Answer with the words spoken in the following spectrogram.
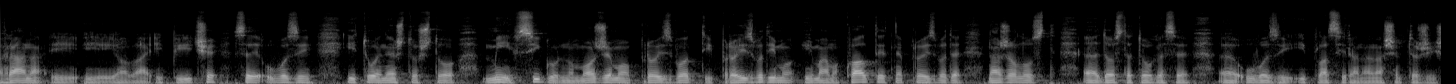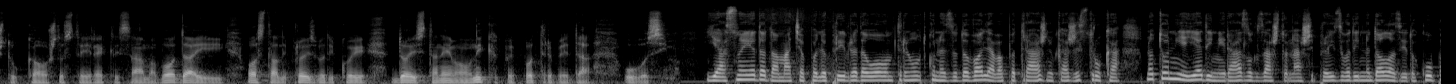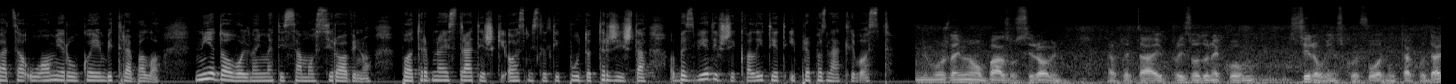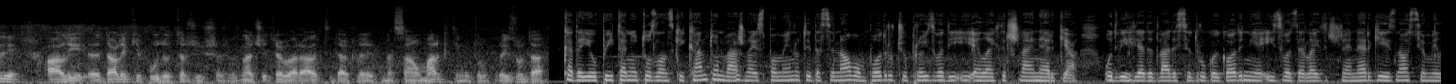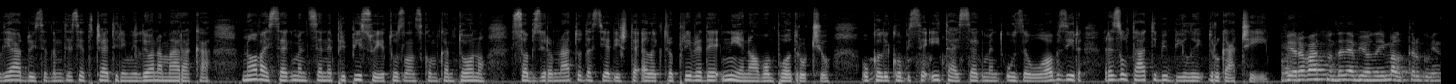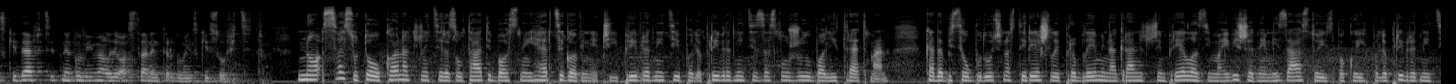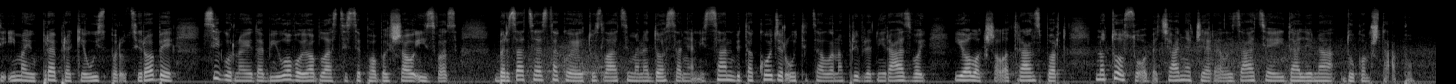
hrana i, i, ovaj, i piće se uvozi i to je nešto što mi sigurno možemo proizvoditi, proizvodimo, imamo kvalitetne proizvode, nažalost e, dosta toga se e, uvozi i plasira na našem tržištu, kao što ste i rekli sama voda i ostali proizvodi koji doista nemamo nikakve potrebe da uvozimo. Jasno je da domaća poljoprivreda u ovom trenutku ne zadovoljava potražnju, kaže struka, no to nije jedini razlog zašto naši proizvodi ne dolazi do kupaca u omjeru u kojem bi trebalo. Nije dovoljno imati samo sirovinu. Potrebno je strateški osmisliti put do tržišta, obezbijedivši kvalitet i prepoznatljivost. Mi možda imamo bazu sirovinu, dakle taj proizvod u nekom sirovinskoj formi i tako dalje, ali e, dalek je put do tržiša, što znači treba raditi dakle, na samom marketingu tog proizvoda. Kada je u pitanju Tuzlanski kanton, važno je spomenuti da se na ovom području proizvodi i električna energija. U 2022. godini je izvoz električne energije iznosio milijardu i 74 miliona maraka, no ovaj segment se ne pripisuje Tuzlanskom kantonu, s obzirom na to da sjedište elektroprivrede nije na ovom području. Ukoliko bi se i taj segment uzeo u obzir, rezultati bi bili drugačiji. Vjerovatno da ne bi onda imali trgovinski deficit, nego bi imali ostvaren trgovinski suficit. No sve su to u konačnici rezultati Bosne i Hercegovine, čiji privrednici i poljoprivrednici zaslužuju bolji tretman. Kada bi se u budućnosti riješili problemi na graničnim prijelazima i višednevni zastoji zbog kojih poljoprivrednici imaju prepreke u isporuci robe, sigurno je da bi u ovoj oblasti se poboljšao izvoz. Brza cesta koja je tu zlacima nedosanjani san bi također uticala na privredni razvoj i olakšala transport, no to su obećanja čija realizacija je i dalje na dugom štapu.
